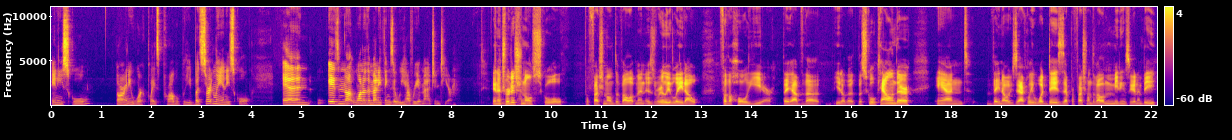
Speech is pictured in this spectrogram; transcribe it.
any school or any workplace probably but certainly any school. And it's not one of the many things that we have reimagined here. In a traditional school professional development is really laid out for the whole year. They have the you know the, the school calendar and they know exactly what days their professional development meetings are going to be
